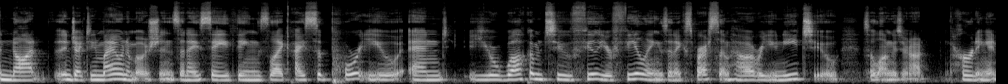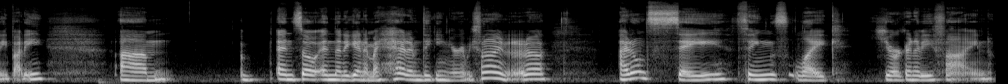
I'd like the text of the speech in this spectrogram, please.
not injecting my own emotions. And I say things like, I support you, and you're welcome to feel your feelings and express them however you need to, so long as you're not hurting anybody. Um, and so, and then again, in my head, I'm thinking, you're gonna be fine. Da, da, da. I don't say things like, you're gonna be fine,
